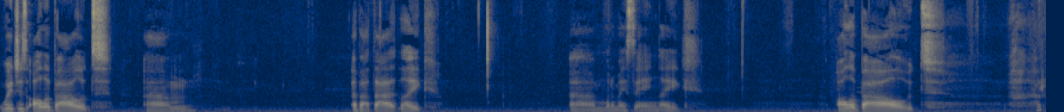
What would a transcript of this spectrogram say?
which is all about, um, about that, like, um, what am I saying? Like, all about how did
